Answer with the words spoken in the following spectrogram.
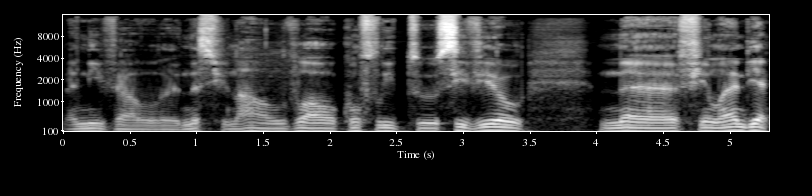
a nível nacional, levou ao conflito civil na Finlândia.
